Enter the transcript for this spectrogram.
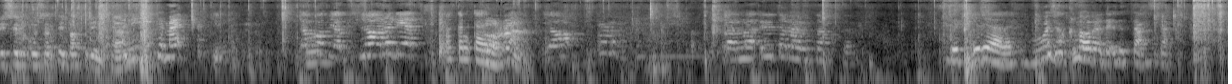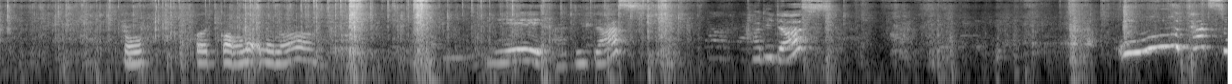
Vi ska gå så till batteri อัน här. นี้ใช่ไหม Jakob, jag klarar det. Jag kan kajma. Klarar den? Ja. Värma utan att vatten. Duktig du är Alex. โอ้ย jag klarar det utan strax Så. Och ett gång nu eller nå. นี่ Adidas Adidas โอ้ทักซู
